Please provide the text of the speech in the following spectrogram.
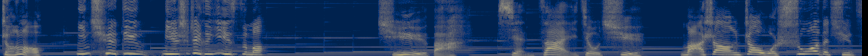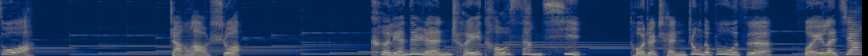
长老。”您确定您是这个意思吗？去吧，现在就去，马上照我说的去做。”长老说：“可怜的人垂头丧气，拖着沉重的步子回了家，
